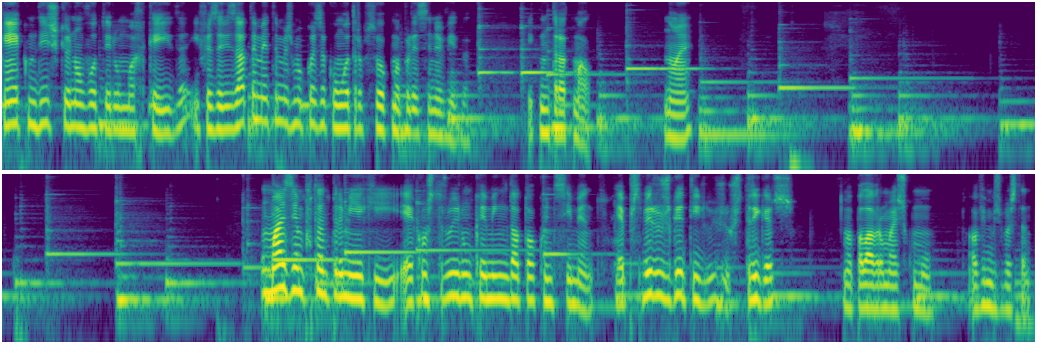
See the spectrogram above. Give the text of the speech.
Quem é que me diz que eu não vou ter uma recaída e fazer exatamente a mesma coisa com outra pessoa que me apareça na vida e que me trate mal? Não é? O mais importante para mim aqui é construir um caminho de autoconhecimento. É perceber os gatilhos, os triggers, uma palavra mais comum, ouvimos bastante,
